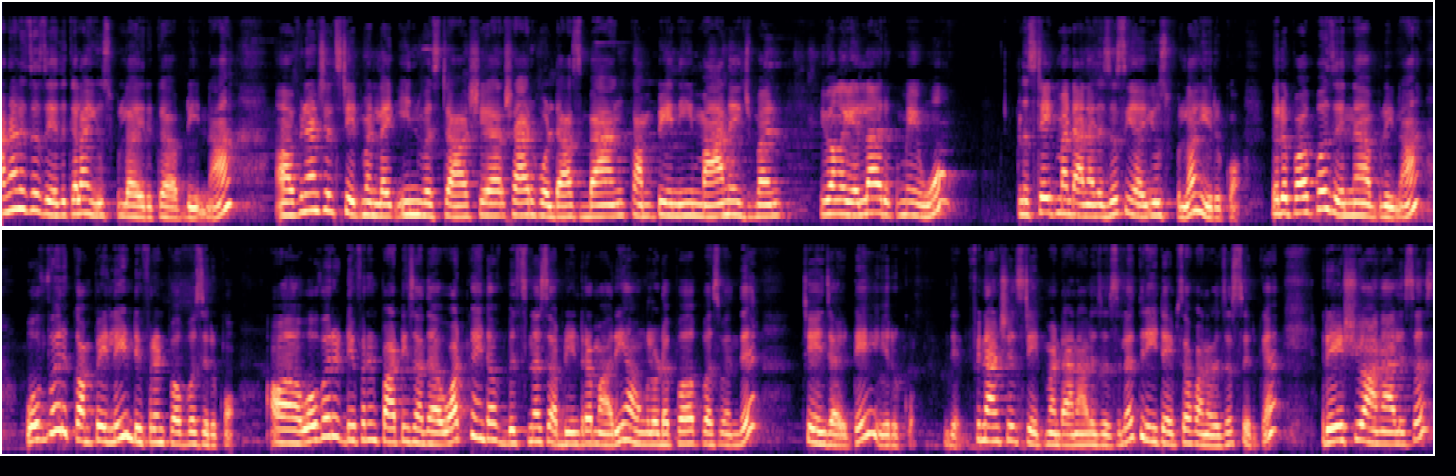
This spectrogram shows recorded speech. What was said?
அனாலிசிஸ் எதுக்கெல்லாம் யூஸ்ஃபுல்லாக இருக்குது அப்படின்னா financial statement like investor share share holders bank company management இவங்க எல்லாருக்குமேவும் இந்த ஸ்டேட்மெண்ட் அனாலிசிஸ் யூஸ்ஃபுல்லாக இருக்கும். இதோட பர்பஸ் என்ன அப்படின்னா ஒவ்வொரு கம்பெனிலையும் டிஃப்ரெண்ட் பர்பஸ் இருக்கும். Uh, ஒவ்வொரு டிஃப்ரெண்ட் பார்ட்டிஸ் அந்த வாட் கைண்ட் ஆஃப் பிஸ்னஸ் அப்படின்ற மாதிரி அவங்களோட பர்பஸ் வந்து சேஞ்ச் ஆகிட்டே இருக்கும். தென் ஃபினான்ஷியல் ஸ்டேட்மெண்ட் அனாலிசிஸில் த்ரீ டைப்ஸ் ஆஃப் அனாலிசிஸ் இருக்குது ratio analysis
